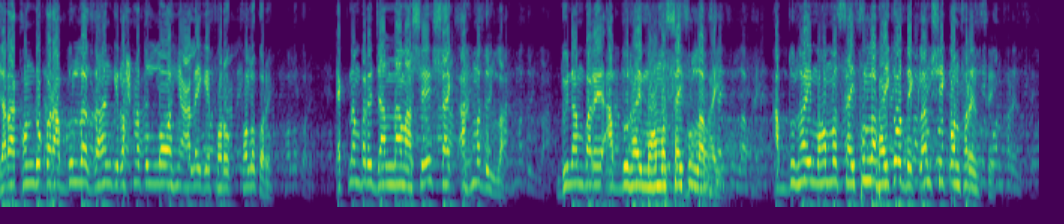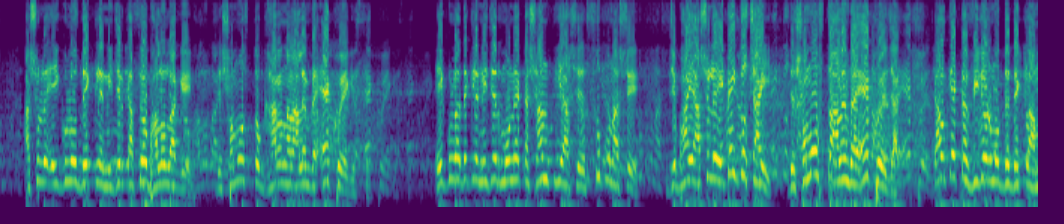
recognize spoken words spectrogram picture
যারা খন্দকার আব্দুল্লাহ জাহাঙ্গীর রহমাতুল্লাহ আলাইকে ফলো করে। এক নম্বরে যার নাম আসে শেখ আহমদুল্লাহ। দুই নম্বরে আব্দুল হাই মোহাম্মদ সাইফুল্লাহ ভাই। আব্দুল হাই মোহাম্মদ সাইফুল্লাহ ভাইকেও দেখলাম সেই কনফারেন্সে আসলে এইগুলো দেখলে নিজের কাছেও ভালো লাগে যে সমস্ত ঘরানার আলেমরা এক হয়ে গেছে। এইগুলো দেখলে নিজের মনে একটা শান্তি আসে, সুকুন আসে যে ভাই আসলে এটাই তো চাই যে সমস্ত আলেমরা এক হয়ে যায় কালকে একটা ভিডিওর মধ্যে দেখলাম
